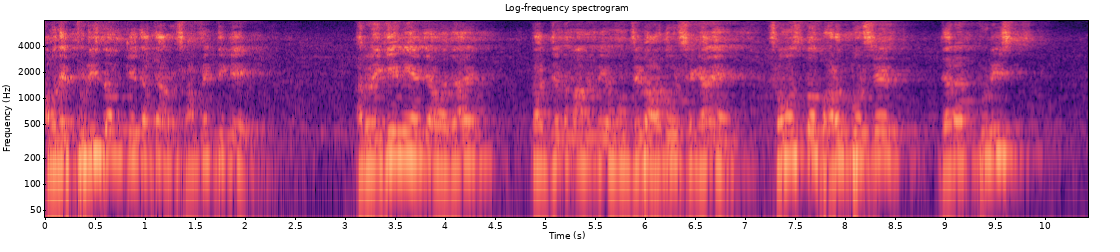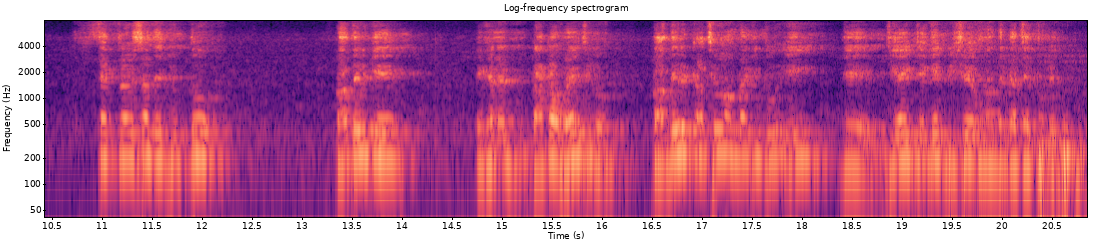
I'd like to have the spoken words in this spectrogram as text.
আমাদের ট্যুরিজমকে যাতে আরও সামনের দিকে আরও এগিয়ে নিয়ে যাওয়া যায়, তার জন্য মাননীয় মন্ত্রী বাহাদুর সেখানে সমস্ত ভারতবর্ষের যারা ট্যুরিস্ট সেক্টরের সাথে যুক্ত, তাদেরকে এখানে ডাকা হয়েছিল। তাদের কাছেও আমরা কিন্তু এই যে জিআই ট্যাগের বিষয়ে ওনাদের কাছে তুলে ধরি।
